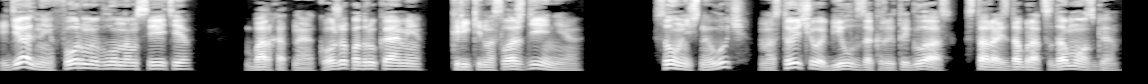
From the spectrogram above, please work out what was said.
идеальные формы в лунном свете, бархатная кожа под руками, крики наслаждения. Солнечный луч настойчиво бил в закрытый глаз, стараясь добраться до мозга.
